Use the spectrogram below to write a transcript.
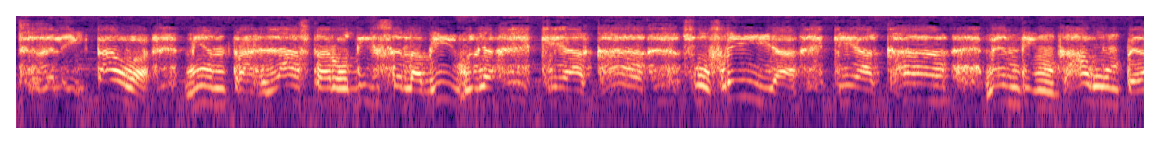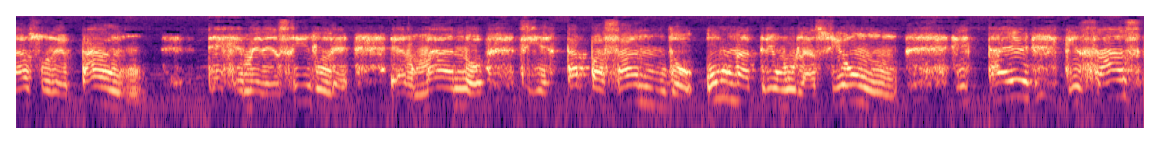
se deleitaba, mientras Lázaro dice la Biblia que acá sufría, que acá mendigaba un pedazo de pan. Déjeme decirle, hermano, si está pasando una tribulación, está, quizás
